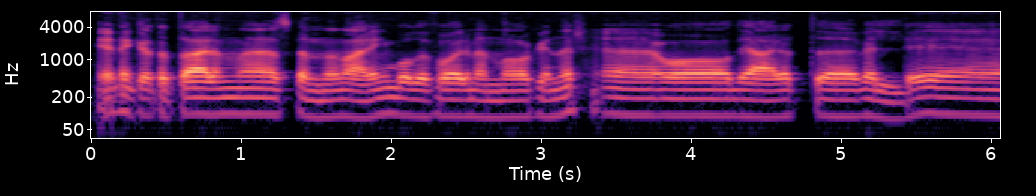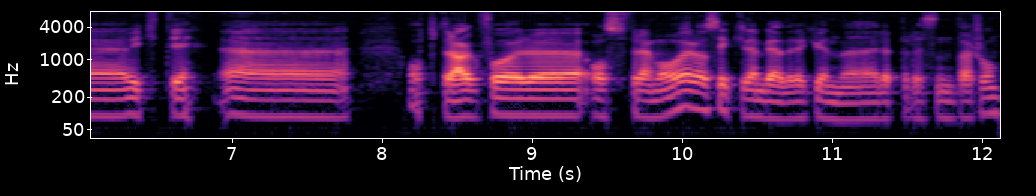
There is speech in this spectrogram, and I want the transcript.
Jeg tenker at dette er en spennende næring både for menn og kvinner. og det er et veldig viktig eh, oppdrag for eh, oss fremover å sikre en bedre kvinnerepresentasjon.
